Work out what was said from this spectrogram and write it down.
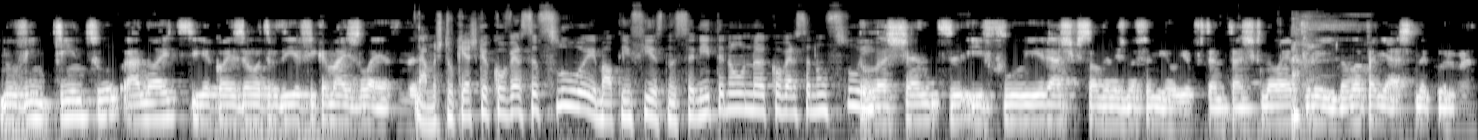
no vinho tinto à noite e a coisa outro dia fica mais leve. Não, é? não mas tu queres que a conversa flua e mal que enfia-se na sanita, não, na conversa não flui. Relaxante e fluir acho que são da mesma família, portanto acho que não é por aí, não me apanhaste na curva.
